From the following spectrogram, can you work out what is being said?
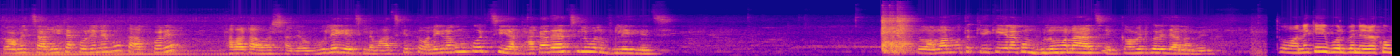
তো আমি চাটনিটা করে নেব, তারপরে থালাটা আবার সাজাবো। ভুলে গেছিলাম, আজকে তো অনেক রকম করছি, আর ঢাকা দেওয়া ছিল বলে ভুলেই গেছি। তো আমার মতো কে কে এরকম ভুলমনা আছেন কমেন্ট করে জানাবেন। তো অনেকেই বলবেন এরকম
